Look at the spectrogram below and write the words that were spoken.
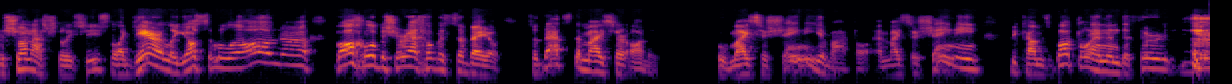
b'shona shlishis lager leyosim le'ona b'achlo b'sharecha b'saveyo." So that's the meiser oni. Meiser sheni yivatel, and meiser sheni becomes bottle, and in the third year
